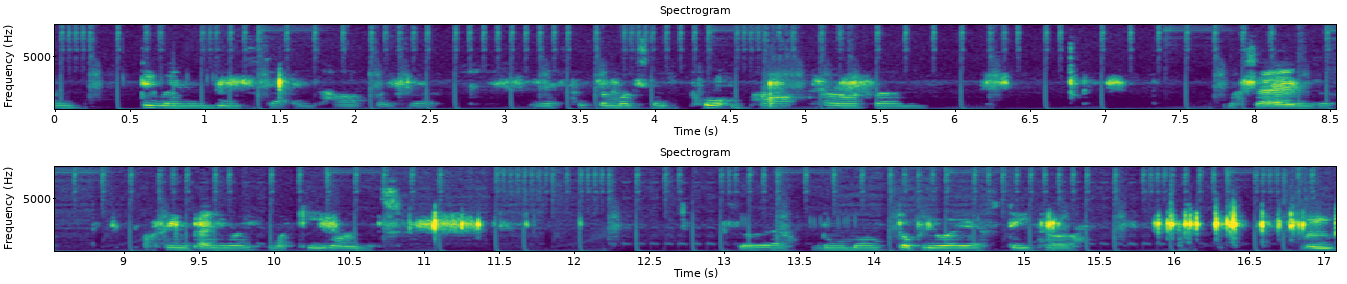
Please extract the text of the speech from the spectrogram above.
I'm doing these settings halfway through. This is the most important part of um, my settings. I think anyway, my keybinds. So yeah, normal, WASD to, move.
